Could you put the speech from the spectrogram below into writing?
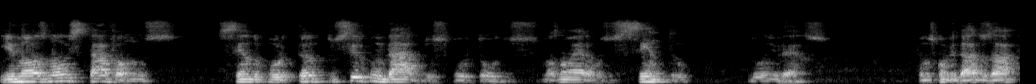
e nós não estávamos sendo, portanto, circundados por todos. Nós não éramos o centro do universo. Fomos convidados a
